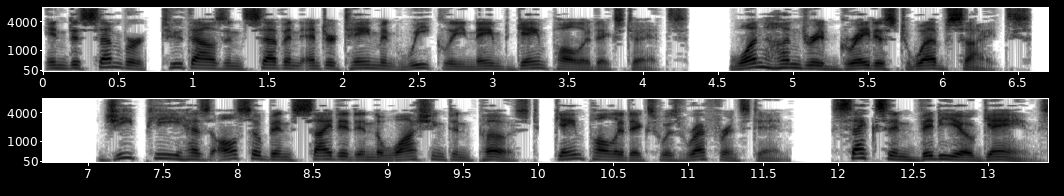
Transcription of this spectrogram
In December, 2007 Entertainment Weekly named GamePolitics to its 100 Greatest Websites. GP has also been cited in The Washington Post. GamePolitics was referenced in Sex in Video Games,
